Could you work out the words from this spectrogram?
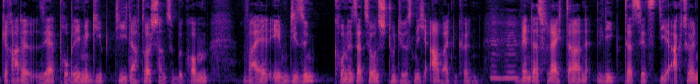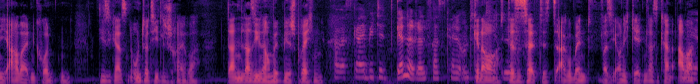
gerade sehr Probleme gibt, die nach Deutschland zu bekommen, weil eben die Synchronisationsstudios nicht arbeiten können. Wenn das vielleicht daran liegt, dass jetzt die aktuell nicht arbeiten konnten, diese ganzen Untertitelschreiber, dann lass ihn auch mit mir sprechen. Aber Sky bietet generell fast keine Untertitel. Genau, das ist halt das Argument, was ich auch nicht gelten lassen kann. Aber Nee.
